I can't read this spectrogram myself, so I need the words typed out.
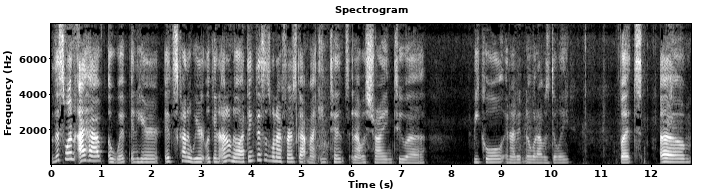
this one I have a whip in here. It's kind of weird looking. I don't know. I think this is when I first got my Inktense and I was trying to uh, be cool and I didn't know what I was doing. But um,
